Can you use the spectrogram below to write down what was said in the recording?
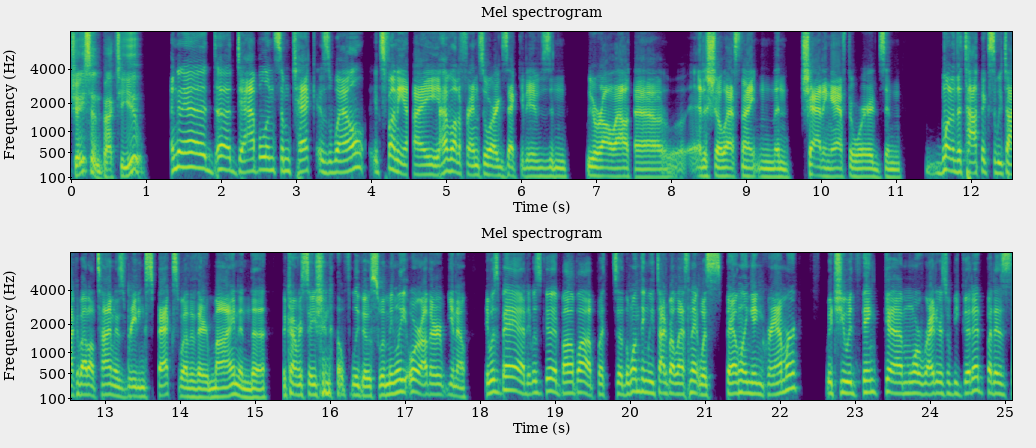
Jason, back to you. I'm going to uh, dabble in some tech as well. It's funny. I have a lot of friends who are executives, and we were all out uh, at a show last night and then chatting afterwards. And one of the topics that we talk about all the time is reading specs, whether they're mine and the, the conversation hopefully goes swimmingly or other, you know, it was bad, it was good, blah, blah. But uh, the one thing we talked about last night was spelling and grammar which you would think uh, more writers would be good at. But as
